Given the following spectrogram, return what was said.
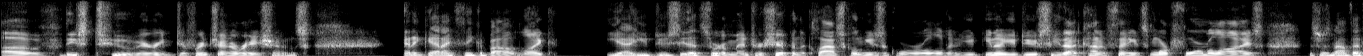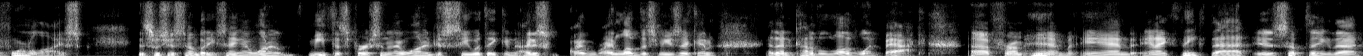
of these two very different generations and again, I think about like, yeah, you do see that sort of mentorship in the classical music world, and you you know you do see that kind of thing. It's more formalized. This was not that formalized. This was just somebody saying, "I want to meet this person, and I want to just see what they can." I just I I love this music, and and then kind of the love went back uh, from him, and and I think that is something that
